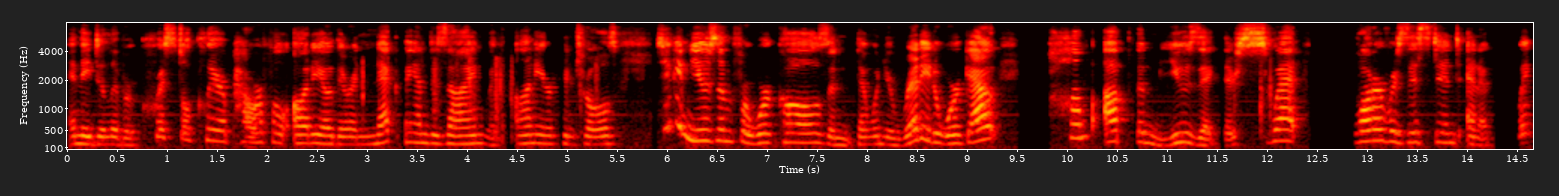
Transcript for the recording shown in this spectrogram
and they deliver crystal clear, powerful audio. They're a neckband design with on ear controls, so you can use them for work calls. And then when you're ready to work out, pump up the music. They're sweat, water resistant, and a quick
